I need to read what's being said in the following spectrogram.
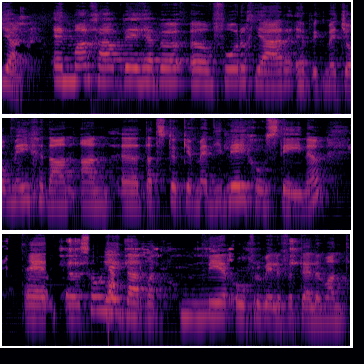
Ja, en Marga, wij hebben uh, vorig jaar heb ik met jou meegedaan aan uh, dat stukje met die Lego stenen. En uh, zou jij daar wat meer over willen vertellen? Want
